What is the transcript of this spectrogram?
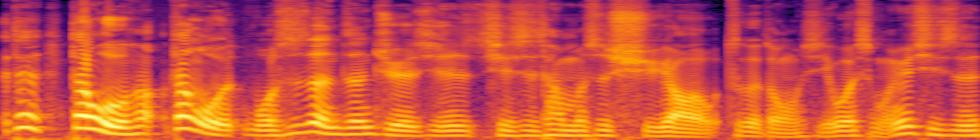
但但我但我我是认真觉得，其实其实他们是需要这个东西，为什么？因为其实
